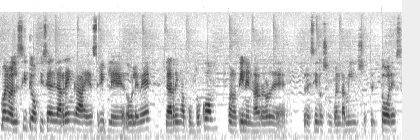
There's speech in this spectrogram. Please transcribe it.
Bueno, el sitio oficial de la renga es www.larenga.com. Bueno, tienen alrededor de 350.000 suscriptores.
